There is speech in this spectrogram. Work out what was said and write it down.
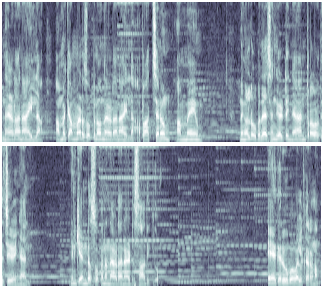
നേടാനായില്ല. അമ്മയ്ക്ക് അമ്മയുടെ സ്വപ്നവും നേടാനായില്ല. അപ്പോൾ അച്ഛനും അമ്മയും നിങ്ങളുടെ ഉപദേശം കേട്ട് ഞാൻ പ്രവർത്തിച്ചു കഴിഞ്ഞാൽ എനിക്ക് എന്റെ സ്വപ്നം നേടാനായിട്ട് സാധിക്കുമോ? ഏകരൂപവൽക്കരണം.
